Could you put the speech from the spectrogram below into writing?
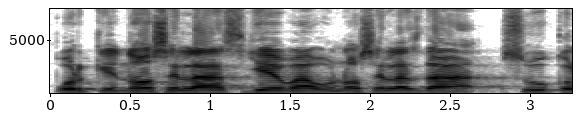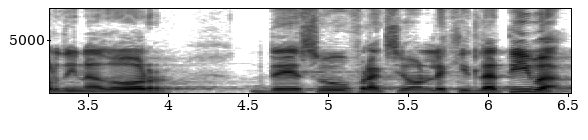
porque no se las lleva o no se las da su coordinador de su fracción legislativa.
